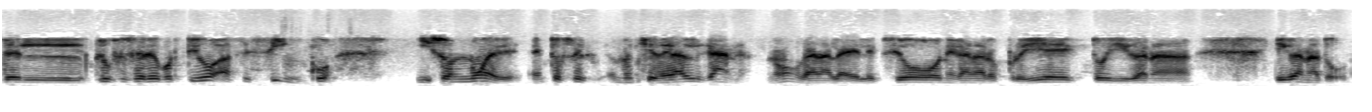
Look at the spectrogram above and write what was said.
del Club Social y Deportivo, hace cinco, y son nueve. Entonces, en general gana, ¿no? Gana las elecciones, gana los proyectos y gana y gana todo.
